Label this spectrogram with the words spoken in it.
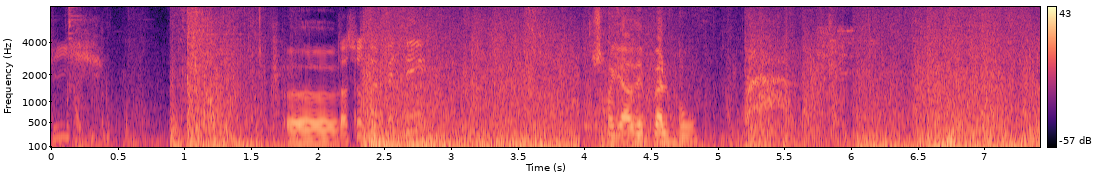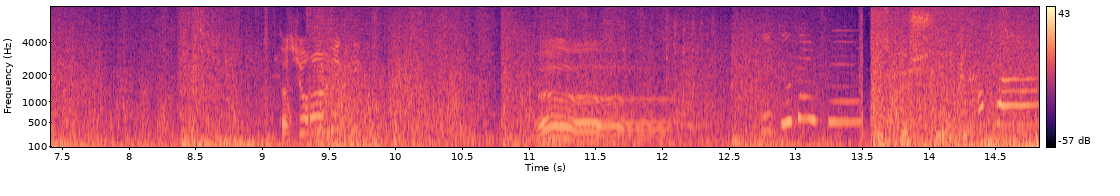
J. Euh, Attention, t'as pété je regardais pas le bon. Attention, un mec Oh, oh, oh, oh. J'ai tout. Qu'est-ce que je suis?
